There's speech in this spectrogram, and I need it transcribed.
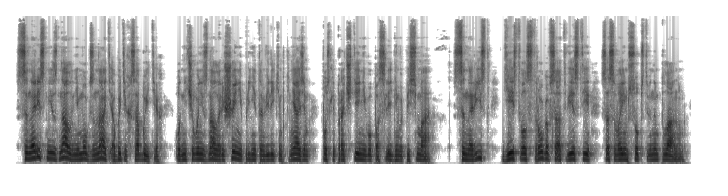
Сценарист не знал и не мог знать об этих событиях, он ничего не знал о решении, принятом великим князем после прочтения его последнего письма. Сценарист действовал строго в соответствии со своим собственным планом –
